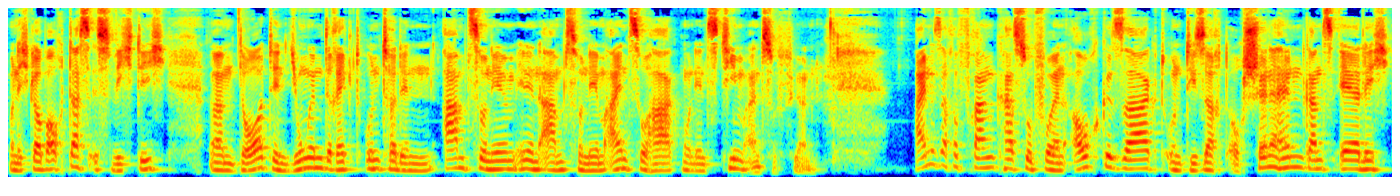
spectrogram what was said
Und ich glaube, auch das ist wichtig, ähm, dort den Jungen direkt unter den Arm zu nehmen, in den Arm zu nehmen, einzuhaken und ins Team einzuführen. Eine Sache, Frank, hast du vorhin auch gesagt und die sagt auch Shanahan ganz ehrlich,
